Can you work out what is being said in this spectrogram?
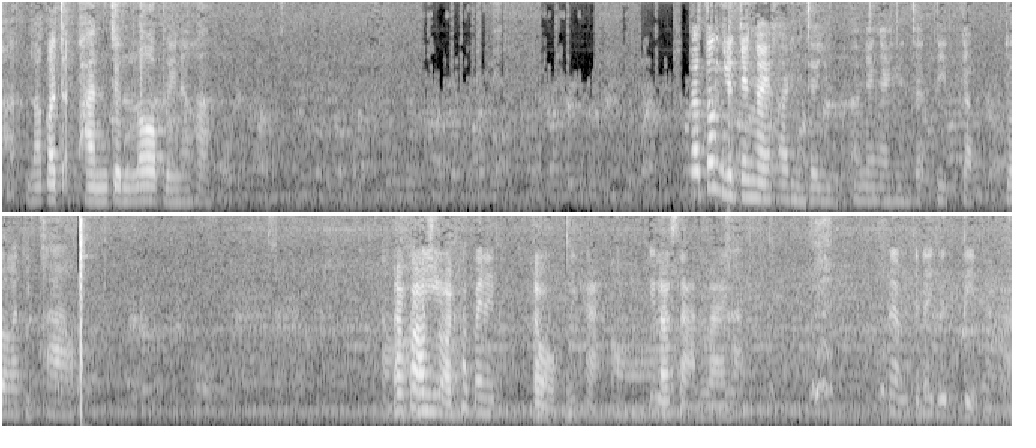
ค่ะแล้วก็จะพันจนรอบเลยนะคะเราต้องยึดยังไงคะถึงจะอยู่ทำยังไงถึงจะติดกับตัวกระติบข้าว แล้วก็เอาสอดเข้าไปในตอกนี่ค่ะ อ๋อที่เราสานไว้ค่ะ เพื่อมันจะได้ยึดติดนะคะ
